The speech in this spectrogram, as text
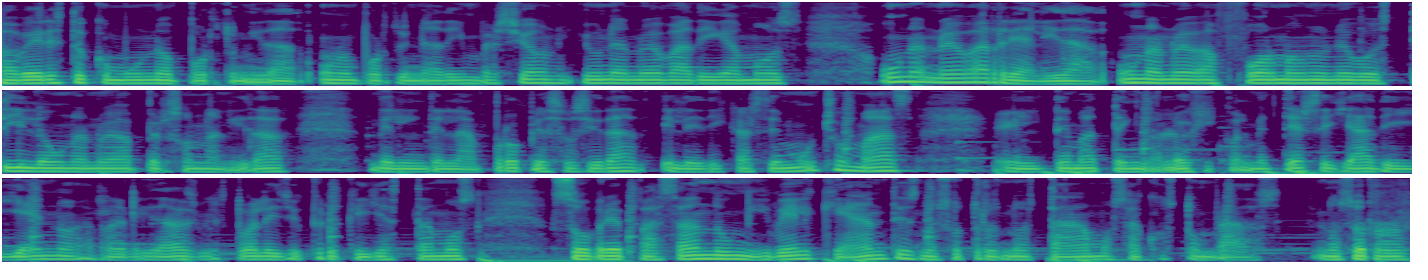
va a ver esto como una oportunidad, una oportunidad de inversión y una nueva, digamos, una nueva realidad, una nueva forma, un nuevo estilo, una nueva personalidad de, de la propia sociedad, el dedicarse mucho más el tema tecnológico, el meterse ya de lleno a realidades virtuales. Yo creo que ya estamos sobrepasando un nivel que antes nosotros no estábamos acostumbrados acostumbrados. Nosotros,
